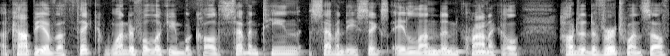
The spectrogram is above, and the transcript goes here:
A copy of a thick, wonderful-looking book called 1776: A London Chronicle: How to Divert Oneself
